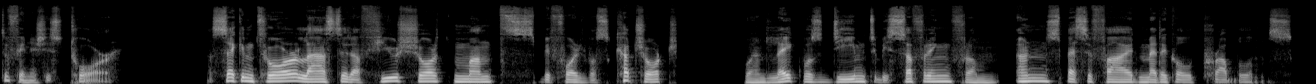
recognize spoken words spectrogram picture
to finish his tour. A second tour lasted a few short months before it was cut short when Lake was deemed to be suffering from unspecified medical problems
